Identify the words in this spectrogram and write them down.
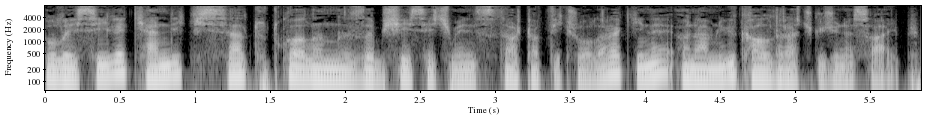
Dolayısıyla kendi kişisel tutku alanınızda bir şey seçmeniz startup fikri olarak yine önemli bir kaldıraç gücüne sahip.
